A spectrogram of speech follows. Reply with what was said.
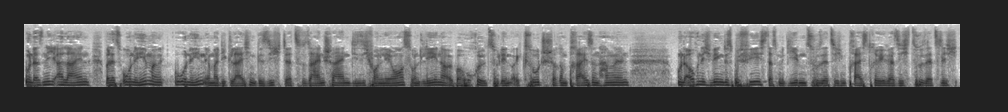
Und das nicht allein, weil es ohnehin, ohnehin immer die gleichen Gesichter zu sein scheinen, die sich von Leons und Lena über Huchel zu den exotischeren Preisen hangeln. Und auch nicht wegen des Buffets, das mit jedem zusätzlichen Preisträger sich zusätzlich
